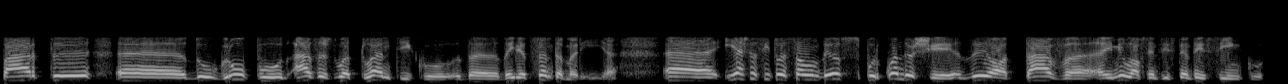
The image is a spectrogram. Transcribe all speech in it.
parte uh, do grupo Asas do Atlântico da, da Ilha de Santa Maria. Uh, e esta situação deu-se por quando eu cheguei de Otava em 1975 uh,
